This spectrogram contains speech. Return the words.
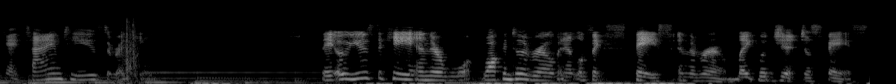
Okay, time to use the red key. They use the key and they're wa- walk into the room and it looks like space in the room. Like legit just space.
